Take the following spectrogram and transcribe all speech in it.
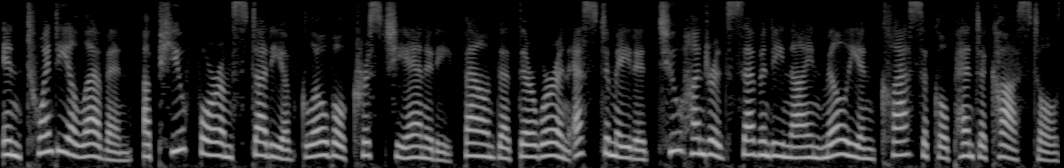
In 2011, a Pew Forum study of global Christianity found that there were an estimated 279 million classical Pentecostals,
